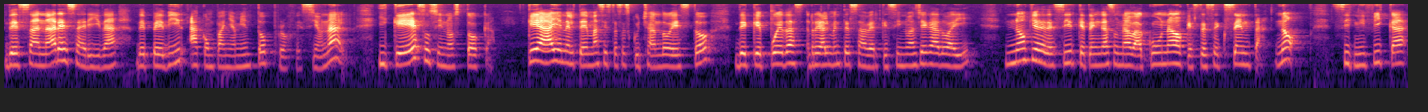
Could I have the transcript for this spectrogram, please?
de sanar esa herida, de pedir acompañamiento profesional y que eso sí nos toca. ¿Qué hay en el tema si estás escuchando esto? De que puedas realmente saber que si no has llegado ahí, no quiere decir que tengas una vacuna o que estés exenta. No, significa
